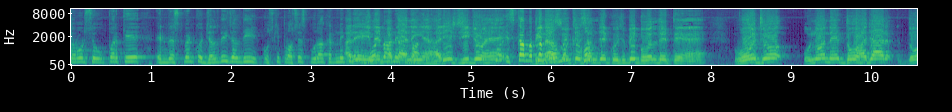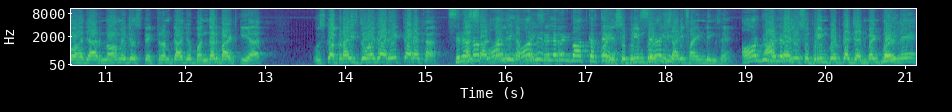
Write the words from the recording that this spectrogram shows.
करोड़ से ऊपर के इन्वेस्टमेंट को जल्दी जल्दी उसकी प्रोसेस पूरा करने के लिए हरीश जी जो है तो इसका मतलब बिना सोचे समझे कुछ भी बोल देते हैं वो जो उन्होंने 2000 2009 में जो स्पेक्ट्रम का जो बंदर बाट किया उसका प्राइस 2001 का रखा। दस साल और पहले भी- का और भी बात करते हैं। सुप्रीम कोर्ट की सारी फाइंडिंग्स हैं। और भी आप पहले सुप्रीम कोर्ट का जजमेंट पढ़। लें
